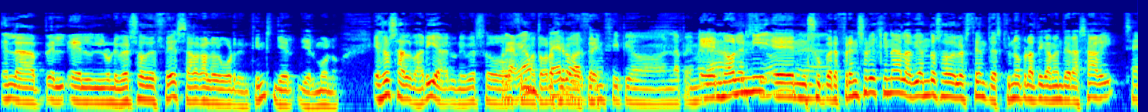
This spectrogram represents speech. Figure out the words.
en la, el, el universo DC salgan los Wonder Teens y el, y el mono. Eso salvaría el universo Porque había un cinematográfico perro al DC. principio en la primera En, versión en de- Super Friends original habían dos adolescentes, que uno prácticamente era Sagi, Sí.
